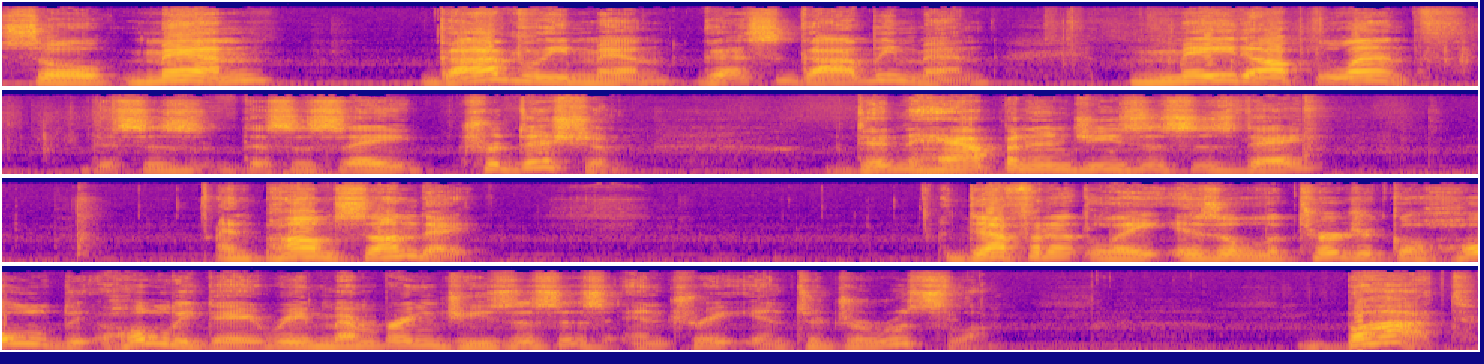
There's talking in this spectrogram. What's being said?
So men, godly men, yes, godly men, made up Lent. This is this is a tradition. Didn't happen in Jesus' day. And Palm Sunday definitely is a liturgical holy, day remembering Jesus' entry into Jerusalem. But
